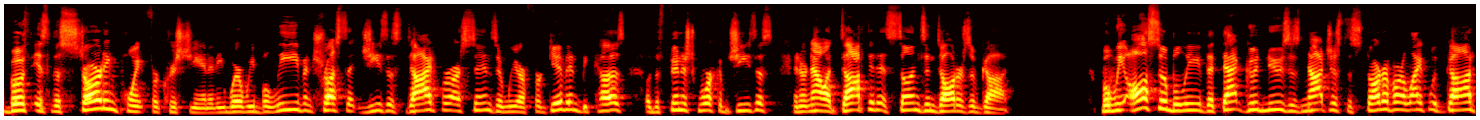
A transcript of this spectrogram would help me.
both is the starting point for Christianity, where we believe and trust that Jesus died for our sins and we are forgiven because of the finished work of Jesus and are now adopted as sons and daughters of God. But we also believe that that good news is not just the start of our life with God,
